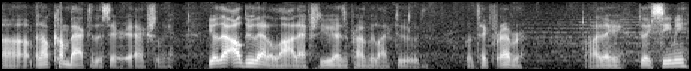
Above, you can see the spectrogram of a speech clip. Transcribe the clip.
Um, and I'll come back to this area actually. You know that I'll do that a lot actually. You guys are probably like, dude, it's gonna take forever. Are they? Do they see me?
